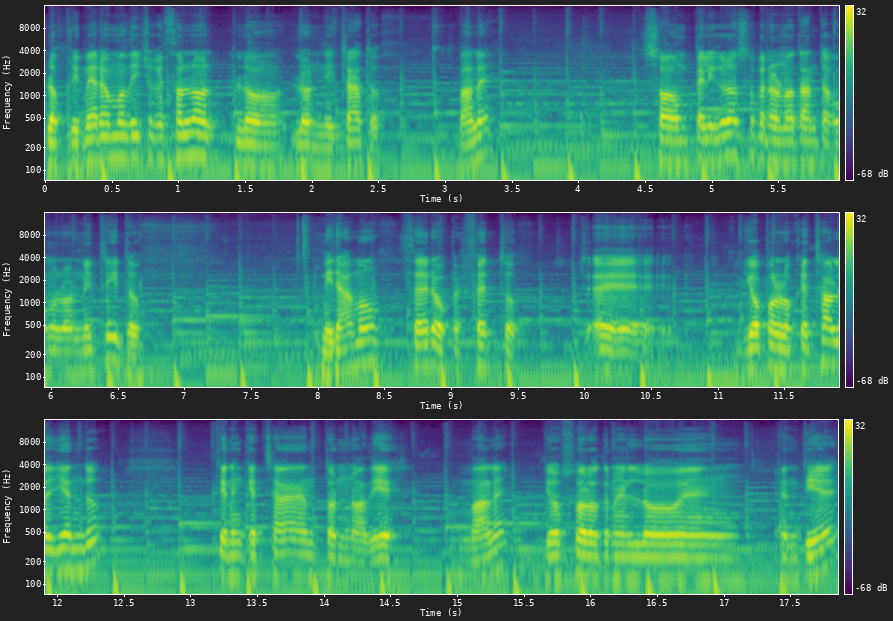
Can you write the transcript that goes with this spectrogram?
Los primeros hemos dicho que son los, los, nitratos, ¿vale? Son peligrosos, pero no tanto como los nitritos. Miramos, cero, perfecto. Eh, yo por lo que he estado leyendo, tienen que estar en torno a 10, ¿vale? Yo suelo tenerlo en, en 10,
